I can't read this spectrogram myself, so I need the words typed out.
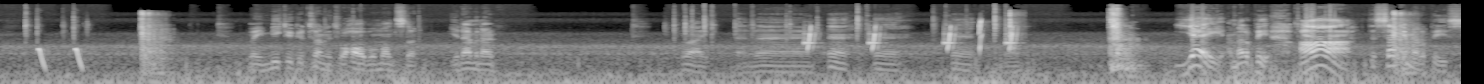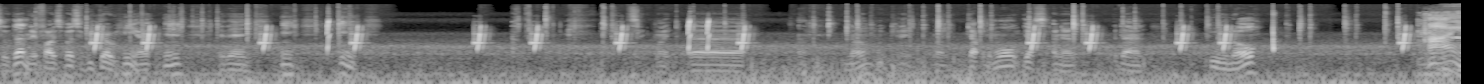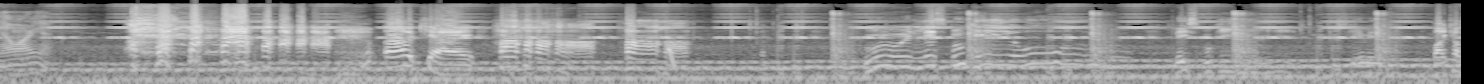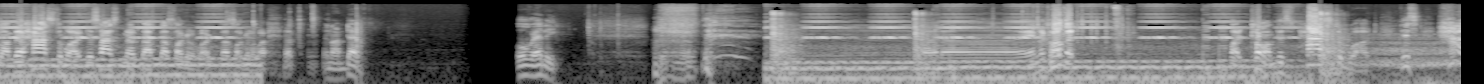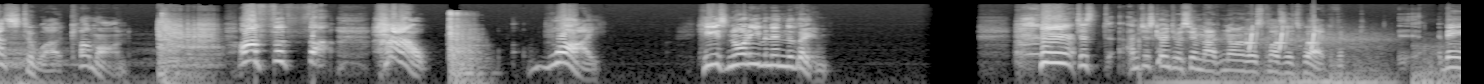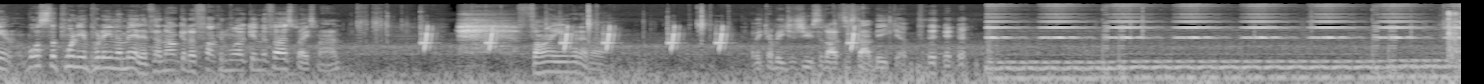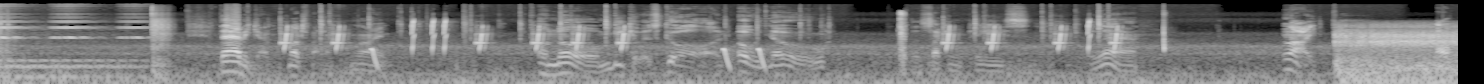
Mean, Mika could turn into a horrible monster. You never know. Right, and then... Uh, uh, uh. Yay! A metal piece. Ah! The second metal piece. So then, if I suppose if we go here, and then... Right, uh... No? Okay. Right. Capital Wall. Yes, I know. And then... Uno. Hi, how are you? Okay. Ha ha ha ha. Ha ha. Ooh, les spooky. Ooh. Les spooky. Scary. But come on, there has to work. This has to. No, that, that's not to work. That's not to work. And I'm dead. Already. in the closet! Like, come on, this has to work. This has to work. Come on. Oh, for fuck! How? Why? He's not even in the room. just, I'm just going to assume that none of those closets work. I mean, what's the point in putting them in if they're not going to fucking work in the first place, man? Fine, whatever. I think I may just use the knife to stab Mika. there we go. Much better. Right. Oh no, Mika is gone. Oh no. The second piece. There. Right. Oh.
